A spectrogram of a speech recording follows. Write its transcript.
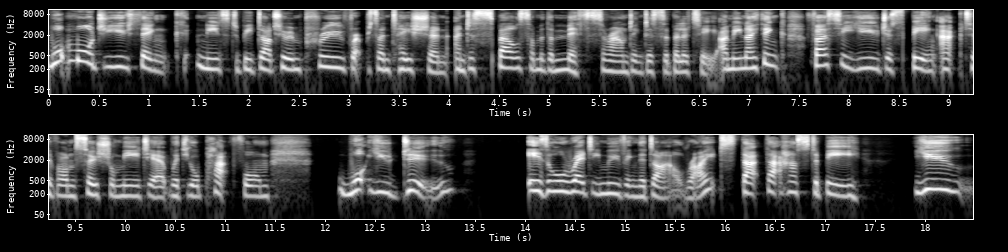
what more do you think needs to be done to improve representation and dispel some of the myths surrounding disability? I mean, I think firstly, you just being active on social media with your platform, what you do is already moving the dial, right? That that has to be you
